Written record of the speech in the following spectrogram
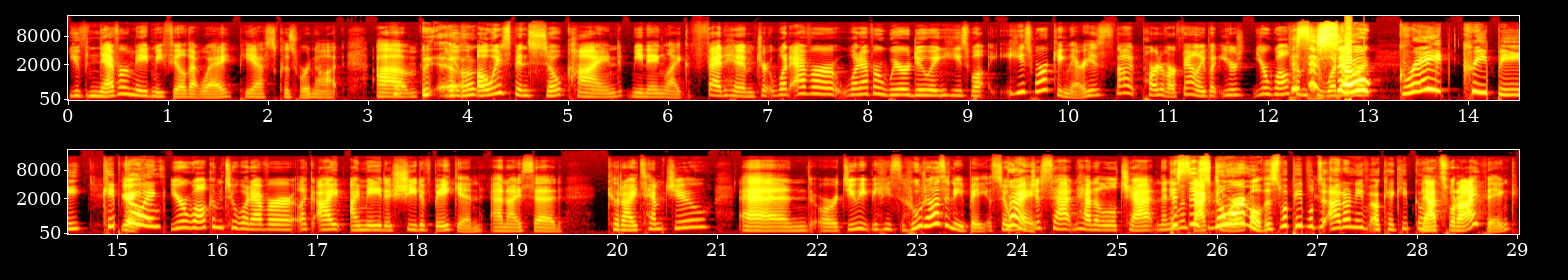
you've never made me feel that way. P.S. Because we're not. Um, you've uh, always been so kind, meaning like fed him, whatever, whatever we're doing. He's well, he's working there. He's not part of our family, but you're you're welcome This is to whatever. so great, creepy. Keep You're- going. You're welcome to whatever. Like I, I made a sheet of bacon and I said, "Could I tempt you?" And or do you eat? He's who doesn't eat bacon? So Right. we just sat and had a little chat, and then he This went is back to work. normal. This is what people do. I don't even. Okay, keep going. That's what I think.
